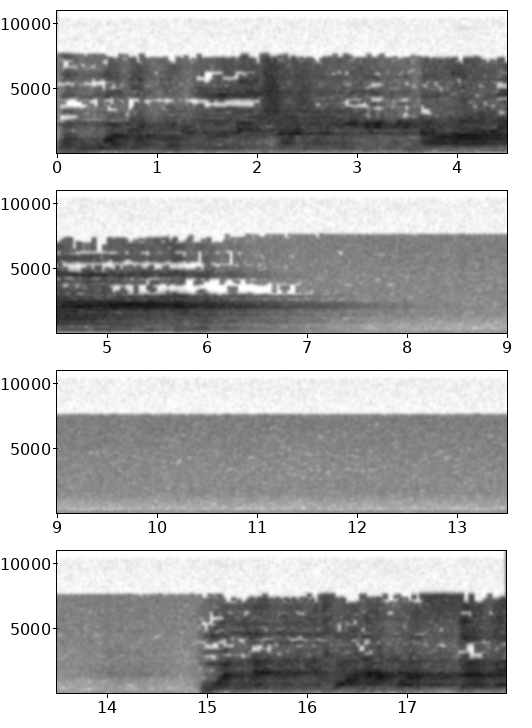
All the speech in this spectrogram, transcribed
وهو بكل شيء عليم. هو الذي خلق السماوات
